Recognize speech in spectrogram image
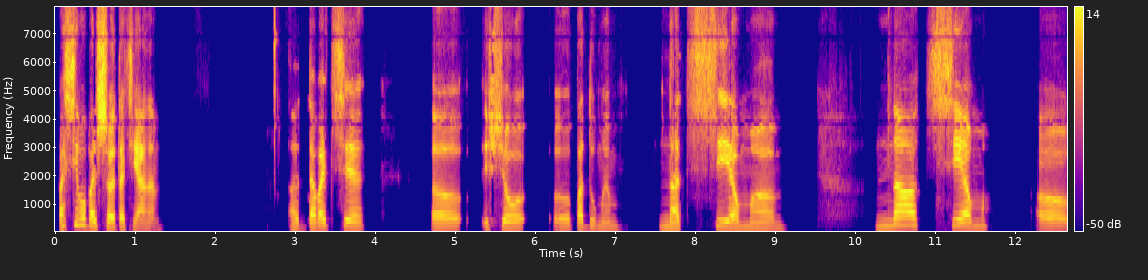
Спасибо большое, Татьяна. Э, давайте еще подумаем над тем, над тем, э,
